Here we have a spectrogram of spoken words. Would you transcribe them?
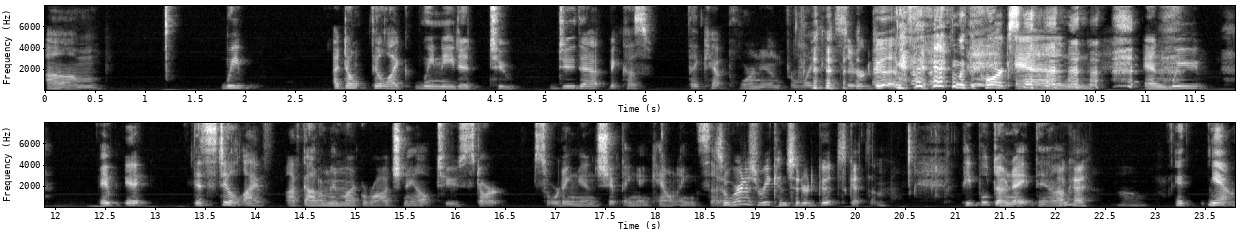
Um, we I don't feel like we needed to do that because they kept pouring in from reconsidered goods. with the corks. and and we it it it's still I've I've got them in my garage now to start sorting and shipping and counting. So, So where does reconsidered goods get them? people donate them. Okay. Um, it, yeah,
